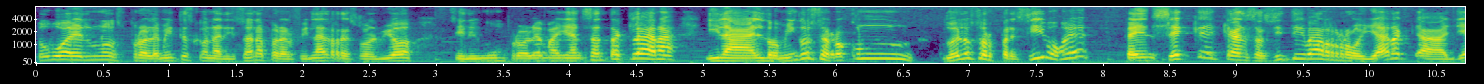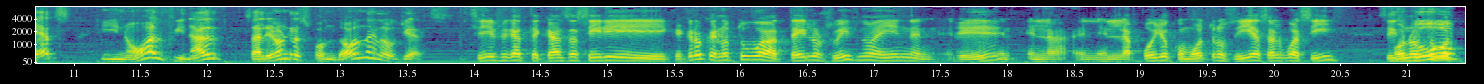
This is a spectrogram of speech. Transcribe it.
tuvo unos problemitas con Arizona, pero al final resolvió sin ningún problema allá en Santa Clara. Y la, el domingo cerró con un duelo sorpresivo, ¿eh? Pensé que Kansas City iba a arrollar a Jets y no, al final salieron respondones los Jets. Sí, fíjate, Kansas City, que creo que no tuvo a Taylor Swift, ¿no? Ahí en, en, el apoyo como otros días, algo así. Sí, no estuvo,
